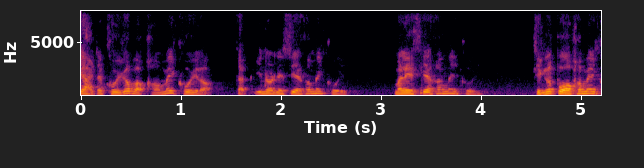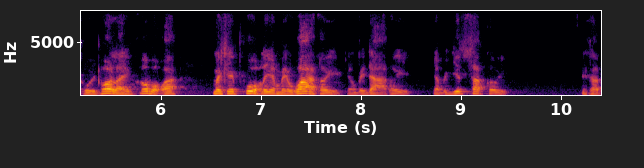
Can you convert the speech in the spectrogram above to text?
อยากจะคุยเขาบอกเขาไม่คุยหรอกกับอินโดนีเซียเขาไม่คุย มาเลเซียเขาไม่คุย สิงคโปร์เขาไม่คุยเพราะอะไรเขาบอกว่าไม่ใช่พวกแล้วยังไปว่าเขาอีกยังไปด่าเขาอีกยังไปยึดทรัพย์เขาอีกนะครับ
